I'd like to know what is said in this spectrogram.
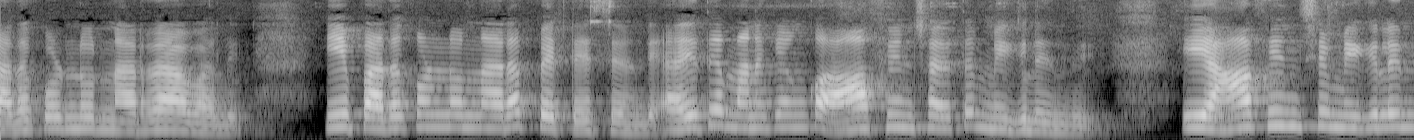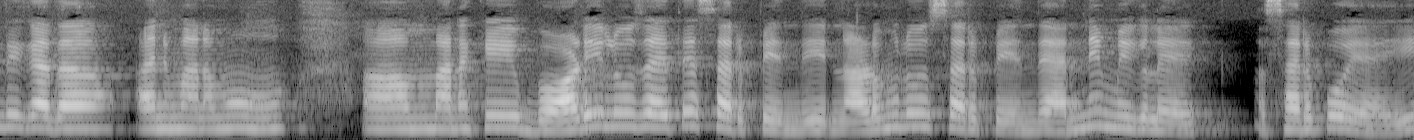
పదకొండున్నర రావాలి. ఈ పదకొండున్నర పెట్టేసేయండి. అయితే మనకి ఇంకో హాఫ్ ఇంచ్ అయితే మిగిలింది. ఈ హాఫ్ ఇంచ్ మిగిలింది కదా అని మనము మనకి బాడీ లూజ్ అయితే సరిపోయింది నడుము లూజ్ సరిపోయింది అన్నీ మిగిలే సరిపోయాయి.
